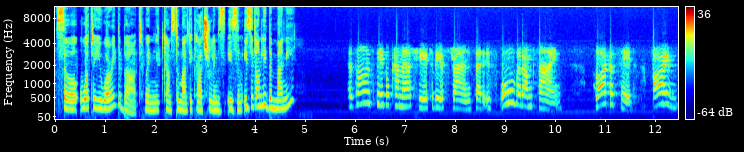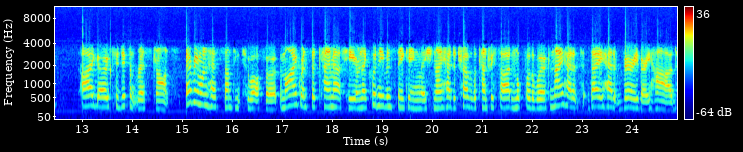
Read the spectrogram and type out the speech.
So, what are you worried about when it comes to multiculturalism? Is it only the money? As long as people come out here to be Australians, that is all that I'm saying. Like I said, I I go to different restaurants. Everyone has something to offer. The migrants that came out here and they couldn't even speak English and they had to travel the countryside and look for the work and they had it they had it very very hard.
